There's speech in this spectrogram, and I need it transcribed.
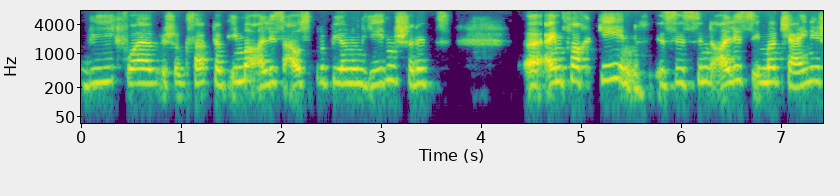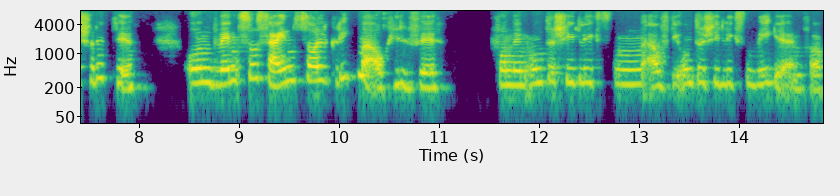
wie ich vorher schon gesagt habe, immer alles ausprobieren und jeden Schritt äh, einfach gehen. Es, es sind alles immer kleine Schritte. Und wenn es so sein soll, kriegt man auch Hilfe von den unterschiedlichsten, auf die unterschiedlichsten Wege einfach.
